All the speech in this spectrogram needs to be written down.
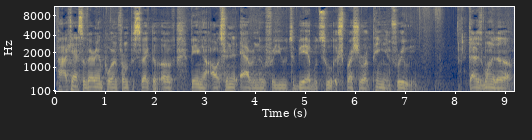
Podcasts are very important from perspective of being an alternate avenue for you to be able to express your opinion freely. That is one of the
